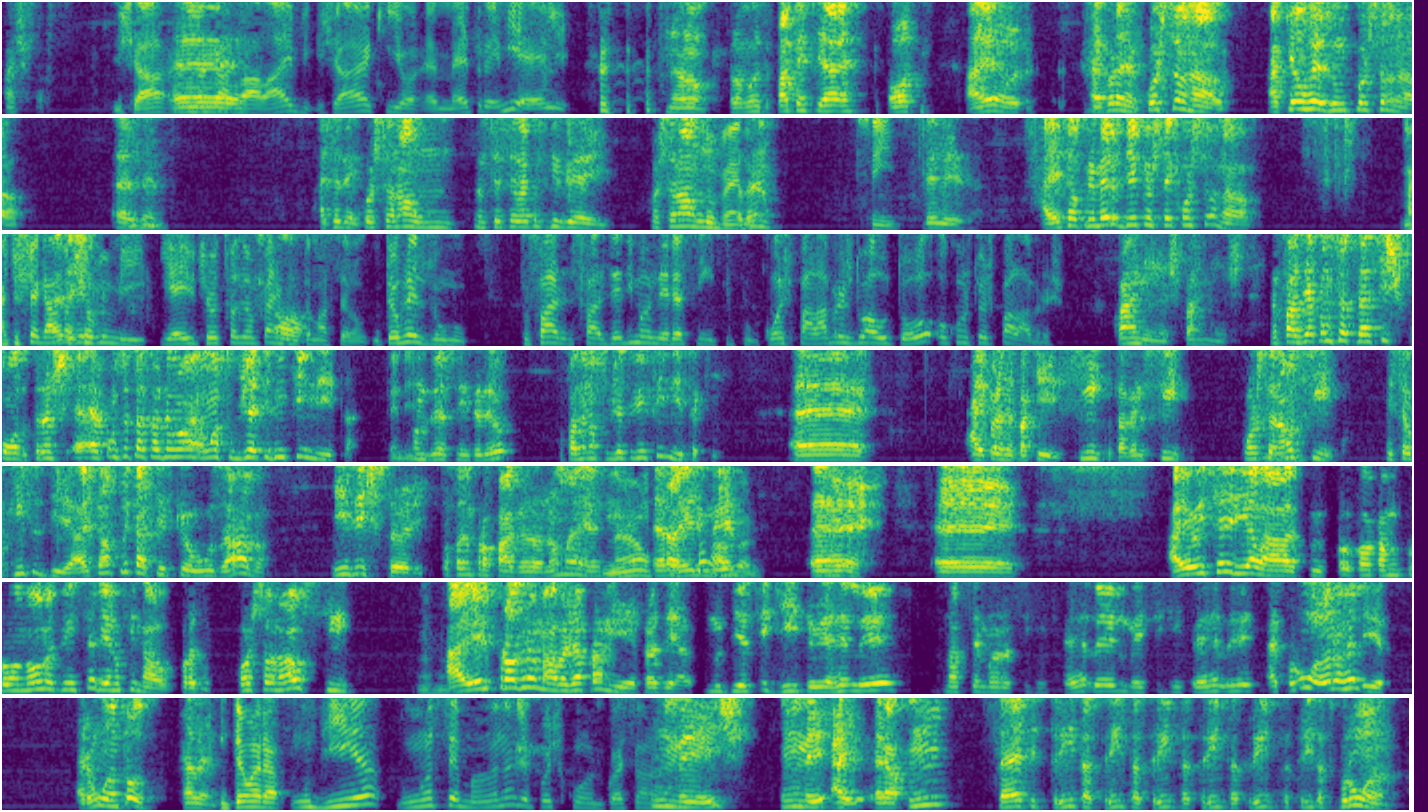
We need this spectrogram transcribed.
Mais fácil. Já, quando é... acabar a live, já aqui, ó, é metro ML. Não, pelo amor de Deus, patentear é ótimo. Aí é ótimo. Aí, por exemplo, constitucional. Aqui é um resumo constitucional. É, uhum. exemplo. Aí você tem constitucional 1. Não sei se você vai conseguir ver aí. Constitucional 1, Tô vendo. tá vendo? Sim. Beleza. Aí esse é o primeiro dia que eu estudei constitucional. Mas tu chegava a resumir. Eu... E aí, deixa eu te fazer uma pergunta, Ó. Marcelão. O teu resumo, tu fazia de maneira assim, tipo, com as palavras do autor ou com as tuas palavras? Com as minhas, com as minhas. Eu fazia como se eu estivesse expondo. Trans... É como se eu estivesse fazendo uma, uma subjetiva infinita. Entendi. Vamos dizer assim, entendeu? Tô fazendo uma subjetiva infinita aqui. É... Aí, por exemplo, aqui, 5, tá vendo? 5. Constitucional uhum. 5. Esse é o quinto dia. Aí tem um aplicativo que eu usava, Easy Study. Tô fazendo propaganda não, mas não, era ele falar, mesmo. É, é... Aí eu inseria lá, colocava um cronômetro e inseria no final. Por exemplo, Constitucional 5. Uhum. Aí ele programava já para mim. Ele fazia, no dia seguinte eu ia reler, na semana seguinte eu ia reler, no mês seguinte eu ia reler. Aí por um ano eu relia. Era um ano todo relendo. Então era um dia, uma semana, depois quando? Quais são Um mês, um mês. Aí era um, 7, 30, 30, 30, 30, 30, 30 por um ano.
